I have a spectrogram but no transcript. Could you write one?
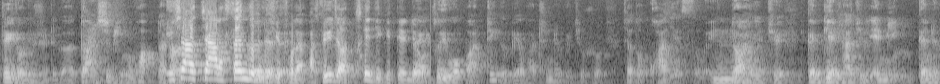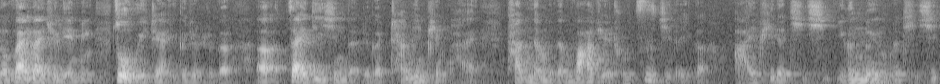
这种就是这个短视频化，短一下加了三个东西出来，把水饺彻底给颠掉对，了。所以我把这个变化称之为就是说叫做跨界思维，嗯对吧？去跟电商去联名，跟这个外卖去联名，作为这样一个就是这个呃在地性的这个产品品牌，它能不能挖掘出自己的一个 IP 的体系，一个内容的体系，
